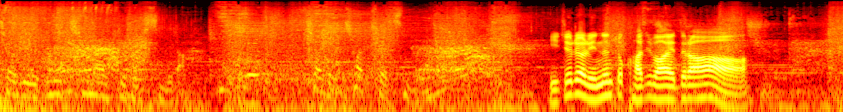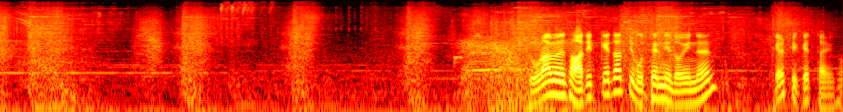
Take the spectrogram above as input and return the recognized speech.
적이 미치 날뛰고 있습니다. 이즈리얼 있는 쪽 가지 마, 얘들아. 놀라면서 아직 깨닫지 못했니, 너희는? 깰 수 있겠다, 이거.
